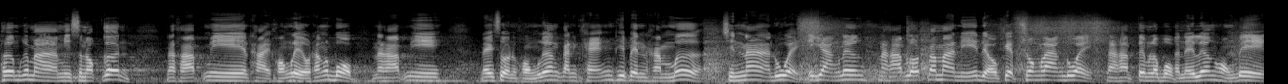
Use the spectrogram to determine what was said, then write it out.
เพิ่มขึ้นมามีสโน k เกิลนะครับ มีถ่ายของเหลวทั้งระบบนะครับ มีในส่วนของเรื่องกันแข้งที่เป็นฮัมเมอร์ชิ้นหน้าด้วย อีกอย่างหนึ่งนะครับรถประมาณนี้เดี๋ยวเก็บช่วงล่างด้วยนะครับ เต็มระบบในเรื่องของเบรก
